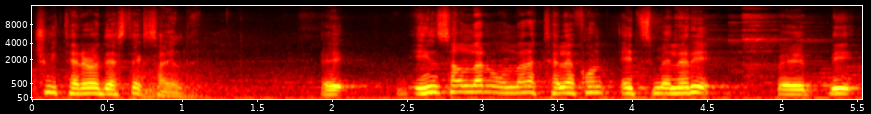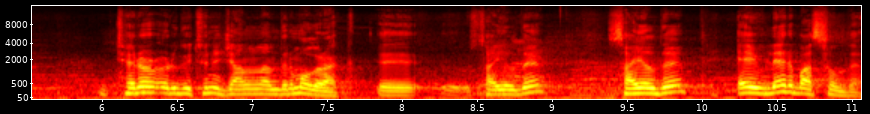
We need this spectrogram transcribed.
Çünkü teröre destek sayıldı. Ee, insanların onlara telefon etmeleri e, bir terör örgütünü canlandırma olarak e, sayıldı. Sayıldı. Evler basıldı.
